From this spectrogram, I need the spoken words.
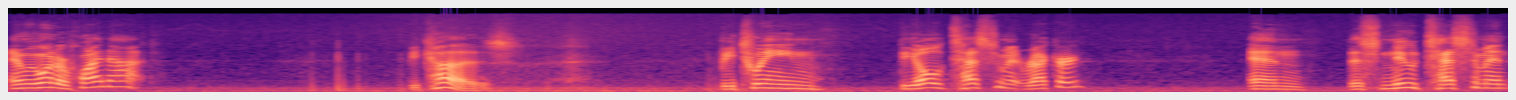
And we wonder why not? Because between the Old Testament record and this New Testament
